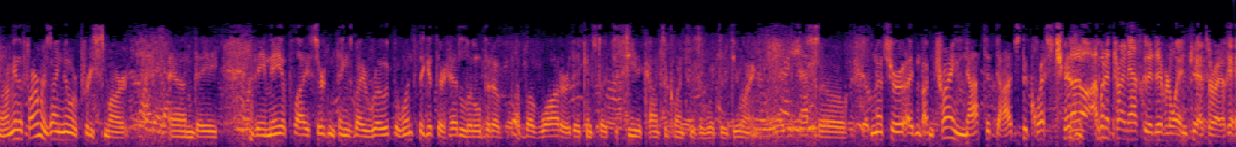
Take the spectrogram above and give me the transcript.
You know, I mean, the farmers I know are pretty smart, and they they may apply certain things by rote, but once they get their head a little bit of, above water, they can start to see the consequences of what they're doing. So I'm not sure. I'm, I'm trying not to dodge the question. No, no, I'm going to try and ask it a different way. Okay. That's all right. Okay.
